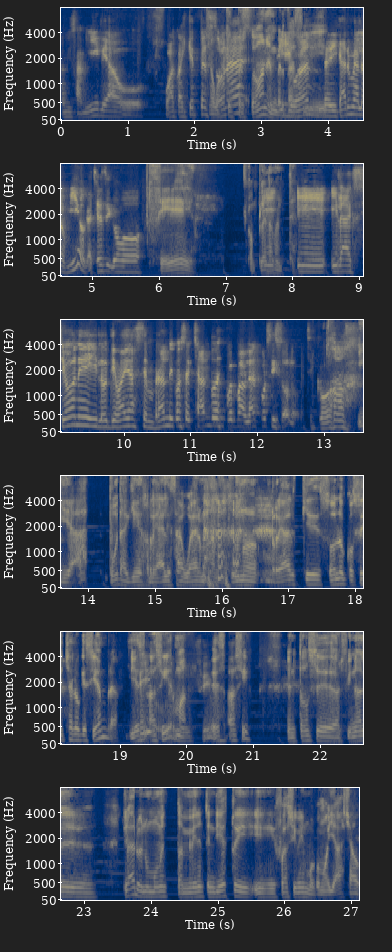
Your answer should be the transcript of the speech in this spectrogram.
a mi familia o, o a cualquier A persona. cualquier persona, en y, verdad, weón, sí. dedicarme a lo mío, ¿cachai? Así como... Sí, completamente. Y, y las acciones y lo que vayas sembrando y cosechando después va a hablar por sí solo, ¿cachai? Como... Y ya, puta que es real esa weá, hermano. que uno real que solo cosecha lo que siembra. Y es Sí, así, hermano. Sí, es así. Entonces, al final, claro, en un momento también entendí esto y, y fue así mismo, como ya, chao,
